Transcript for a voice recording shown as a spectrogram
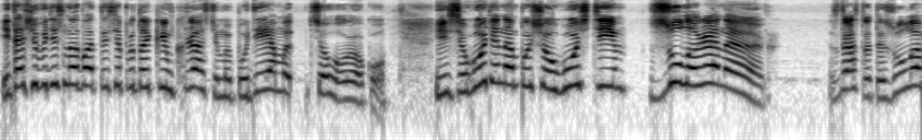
і те, що ви дізнаватися про таким кращими подіями цього року. І сьогодні нам прийшов гості Зула Ренер. Здравствуйте, Зула.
